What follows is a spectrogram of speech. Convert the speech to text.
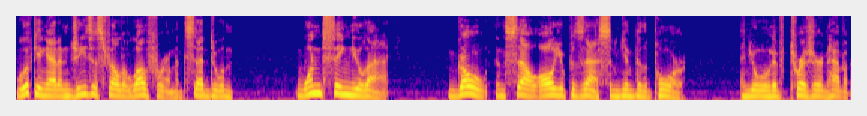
Looking at him, Jesus felt a love for him and said to him, One thing you lack. Go and sell all you possess and give to the poor, and you will have treasure in heaven.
